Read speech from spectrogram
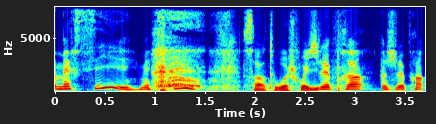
Ah, merci, merci. Sans toi je choyer. le prends, je le prends.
